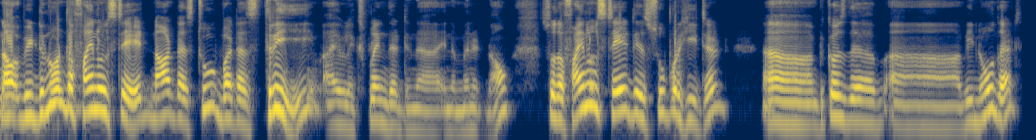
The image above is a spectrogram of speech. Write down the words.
Now, we denote the final state not as 2 but as 3, I will explain that in a, in a minute now. So, the final state is superheated uh, because the uh, we know that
